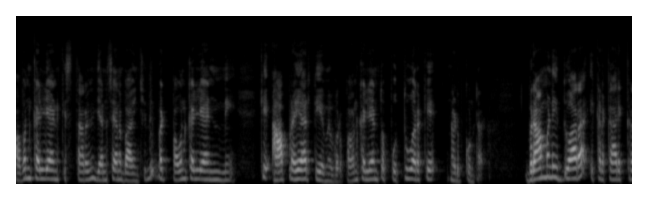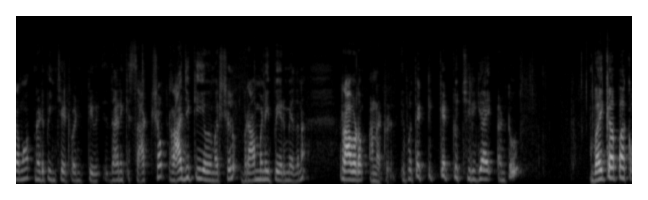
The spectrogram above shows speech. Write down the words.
పవన్ కళ్యాణ్కి ఇస్తారని జనసేన భావించింది. బట్ పవన్ కళ్యాణ్కి ఆ ప్రయారిటీ ఏమి ఇవ్వరు. పవన్ కళ్యాణ్తో పొత్తు వరకే నడుపుకుంటారు. బ్రాహ్మణి ద్వారా ఇక్కడ కార్యక్రమం నడిపించేటువంటి దానికి సాక్ష్యం రాజకీయ విమర్శలు బ్రాహ్మణి పేరు మీదన రావడం అన్నటువంటిది. ఇకపోతే టిక్కెట్లు చిరిగాయి అంటూ వైకాపాకు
